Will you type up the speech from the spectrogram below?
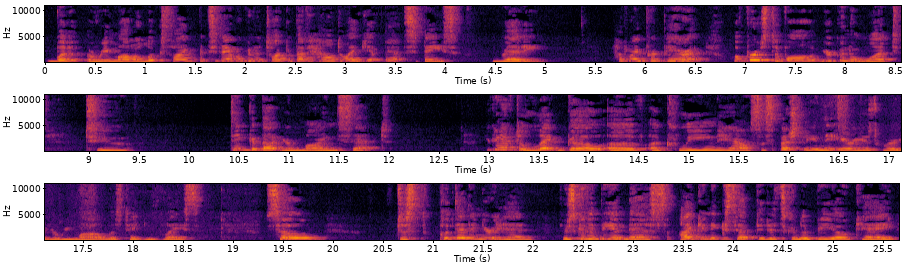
what a remodel looks like, but today we're going to talk about how do I get that space ready? How do I prepare it? Well, first of all, you're going to want to think about your mindset. You're going to have to let go of a clean house, especially in the areas where your remodel is taking place. So just put that in your head. There's going to be a mess. I can accept it. It's going to be okay.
